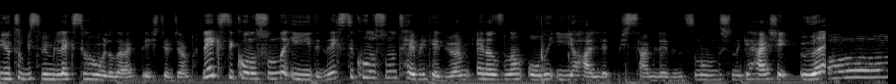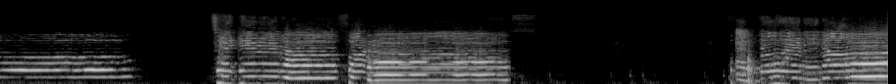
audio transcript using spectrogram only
YouTube ismimi Lexi Howard olarak değiştireceğim. Lexi konusunda iyiydi. Lexi konusunu tebrik ediyorum. En azından onu iyi halletmiş Sam Levinson. Onun dışındaki her şey... İt all for us. And doing it all.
